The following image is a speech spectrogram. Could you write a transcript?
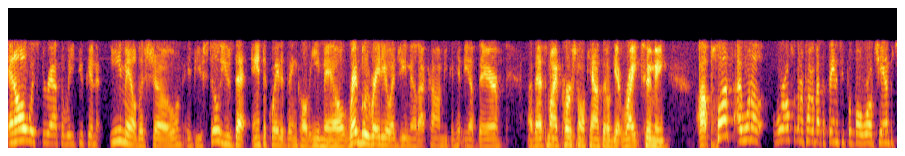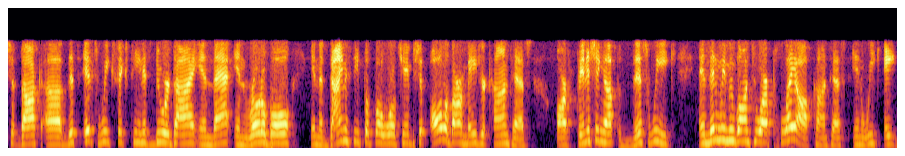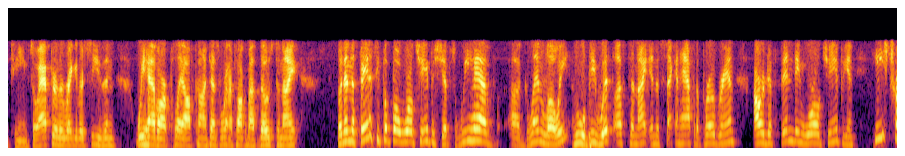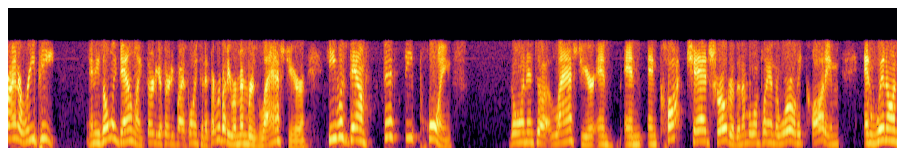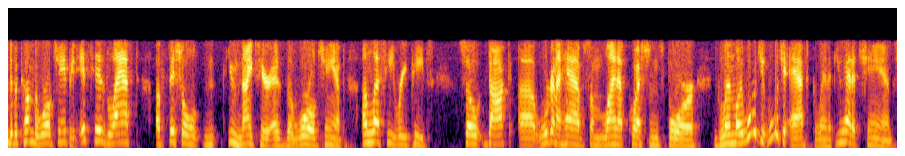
And always throughout the week, you can email the show. If you still use that antiquated thing called email, redblueradio at gmail.com, you can hit me up there. Uh, that's my personal account that'll get right to me. Uh, plus, I want to. We're also going to talk about the Fantasy Football World Championship, Doc. Uh, this it's Week 16. It's do or die in that in Roto Bowl in the Dynasty Football World Championship. All of our major contests are finishing up this week, and then we move on to our playoff contest in Week 18. So after the regular season, we have our playoff contest. We're going to talk about those tonight. But in the Fantasy Football World Championships, we have uh, Glenn Lowy, who will be with us tonight in the second half of the program, our defending world champion. He's trying to repeat, and he's only down like 30 or 35 points. And if everybody remembers last year, he was down 50 points going into last year and and and caught Chad Schroeder, the number one player in the world. He caught him and went on to become the world champion. It's his last – official few nights here as the world champ, unless he repeats. So, Doc, uh, we're going to have some lineup questions for Glenn Lowy. What would you What would you ask Glenn if you had a chance?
